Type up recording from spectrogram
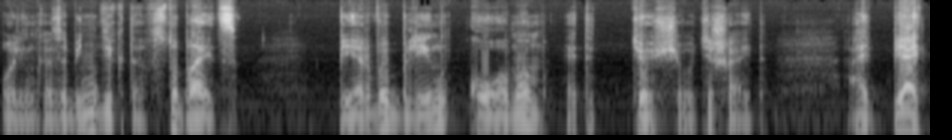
Оленька за Бенедикта вступается. Первый блин комом, это теща утешает. Опять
